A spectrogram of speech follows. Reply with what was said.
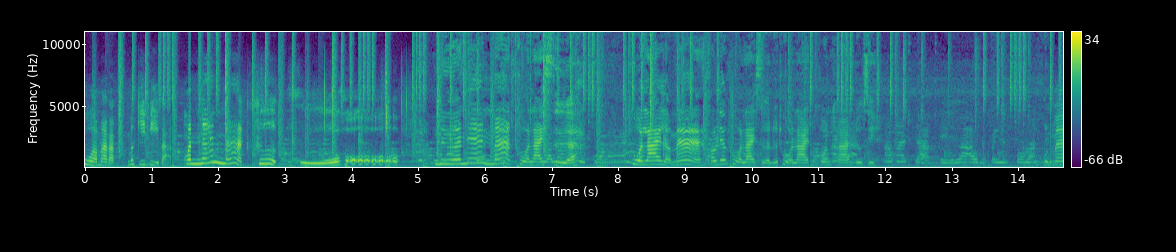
ทัวมาแบบเมื่อกี้บีบอะมันแน่นมากคือโอ้โหเนื้อแน่นมากถั่วลายเสือ ถั่วลายเหรอแม่เขาเรียกถั่วลายเสือหรือถั่วลายทุกคนคะดูสิเอามาจากเออลาวเนี่ยไปตอนนั้นคุณแม่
